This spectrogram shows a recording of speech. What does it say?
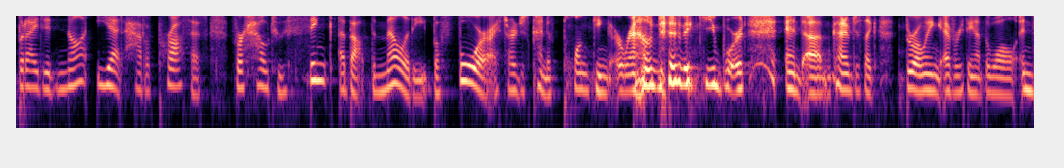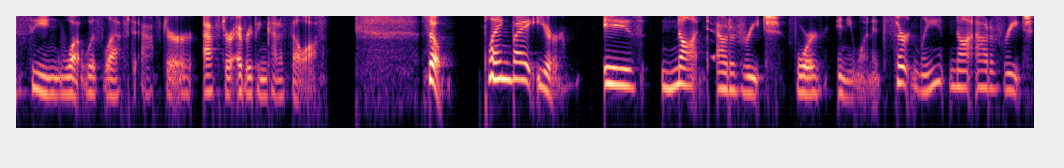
but I did not yet have a process for how to think about the melody before I started just kind of plunking around the keyboard and um, kind of just like throwing everything at the wall and seeing what was left after after everything kind of fell off. So, playing by ear is not out of reach for anyone. It's certainly not out of reach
